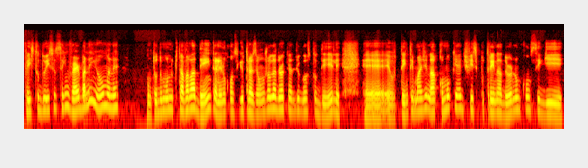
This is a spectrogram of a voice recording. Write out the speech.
fez tudo isso sem verba nenhuma, né? com todo mundo que tava lá dentro, ele não conseguiu trazer um jogador que é de gosto dele. É, eu tento imaginar como que é difícil pro treinador não conseguir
